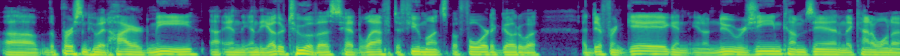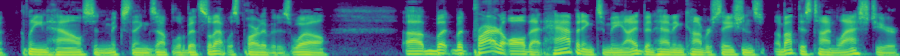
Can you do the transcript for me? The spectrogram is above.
Uh, the person who had hired me uh, and the and the other two of us had left a few months before to go to a, a different gig, and you know, new regime comes in, and they kind of want to clean house and mix things up a little bit. So that was part of it as well. Uh, but but prior to all that happening to me, I'd been having conversations about this time last year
